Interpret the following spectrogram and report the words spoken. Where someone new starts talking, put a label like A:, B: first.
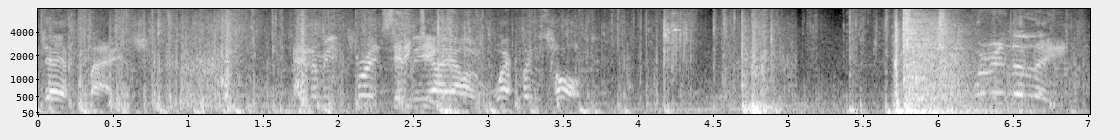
A: deathmatch. Enemy threats in the AO. Weapons hot. We're in the lead.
